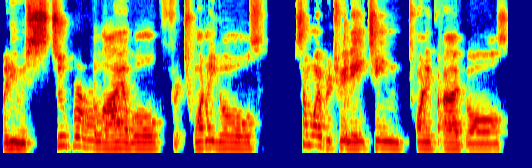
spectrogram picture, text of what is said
but he was super reliable for twenty goals, somewhere between 18, 25 goals.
